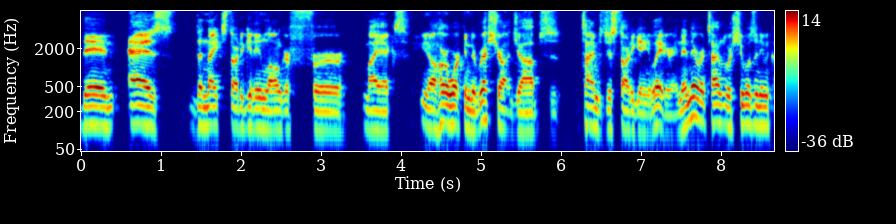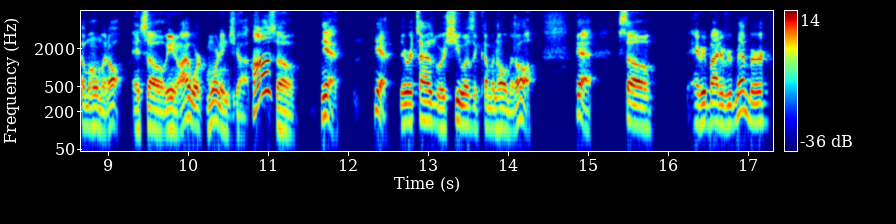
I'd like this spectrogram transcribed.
then as the nights started getting longer for my ex, you know, her working the restaurant jobs, times just started getting later. And then there were times where she wasn't even coming home at all. And so, you know, I work morning jobs. Huh? So yeah, yeah. There were times where she wasn't coming home at all. Yeah. So everybody remember,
